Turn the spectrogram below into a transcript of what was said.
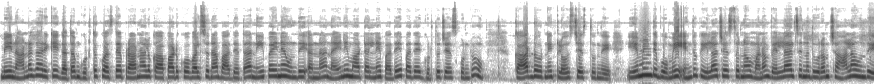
మీ నాన్నగారికి గతం గుర్తుకు వస్తే ప్రాణాలు కాపాడుకోవాల్సిన బాధ్యత నీపైనే ఉంది అన్న నయని మాటల్ని పదే పదే గుర్తు చేసుకుంటూ కార్ డోర్ని క్లోజ్ చేస్తుంది. ఏమైంది భూమి? ఎందుకు ఇలా చేస్తున్నావు? మనం వెళ్ళాల్సిన దూరం చాలా ఉంది.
